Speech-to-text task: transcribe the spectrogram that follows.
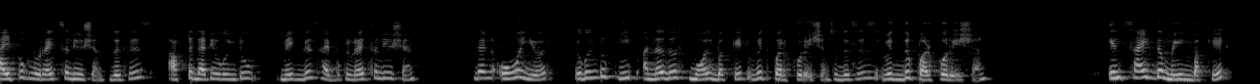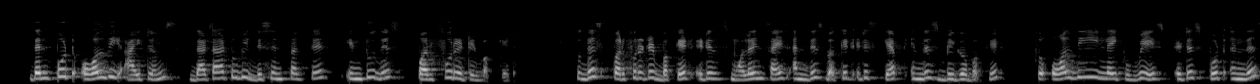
hypochlorite solution. So this is after that you're going to make this hypochlorite solution. Then over here you're going to keep another small bucket with perforation. So this is with the perforation inside the main bucket. Then put all the items that are to be disinfected into this perforated bucket. So this perforated bucket it is smaller in size and this bucket it is kept in this bigger bucket. So all the like waste it is put in this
